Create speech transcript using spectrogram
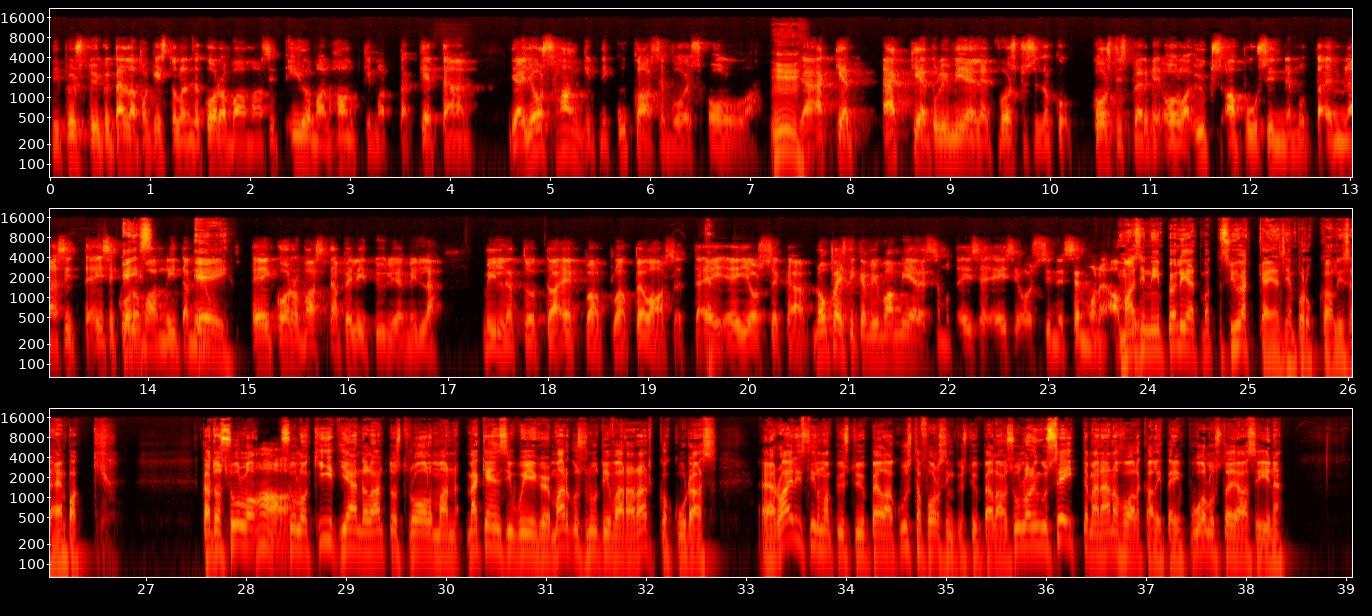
niin pystyykö tällä pakistolla niitä korvaamaan sit ilman hankkimatta ketään? Ja jos hankit, niin kuka se voisi olla? Mm. Ja äkkiä, äkkiä tuli mieleen, että voisiko se Ko- Kostisberge olla yksi apu sinne, mutta en minä sitten, ei se korvaa s- niitä ei. ei. ei korvaa sitä pelityyliä, millä, millä tuota Ekblad pelasi, että ei, ei ole sekään. Nopeasti kävi vaan mielessä, mutta ei se, ei se olisi sinne semmoinen apu. Mä olisin niin pöliä, että mä ottaisin hyökkäjän siihen porukkaan lisää, en pakkia. Kato, sulla on, Aa. sulla on Keith Jandel, Anton Strollman, Mackenzie Weegar, Markus Nutivara, Ratko Kudas, äh, Riley Stillman pystyy pelaamaan, Gustav Forsing pystyy pelaamaan. Sulla on niin kuin seitsemän NHL-kaliberin puolustajaa siinä.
